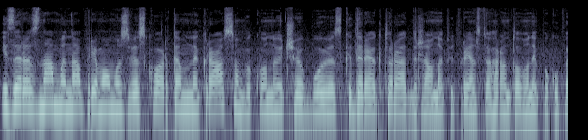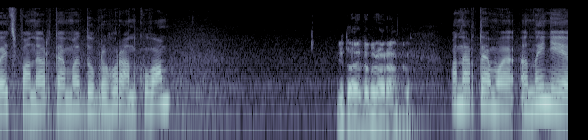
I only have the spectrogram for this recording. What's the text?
І зараз з нами на прямому зв'язку Артем Некрасом, виконуючий обов'язки директора державного підприємства Гарантований покупець. Пане Артеме, доброго ранку вам. Вітаю, доброго ранку. Пане Артеме, нині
